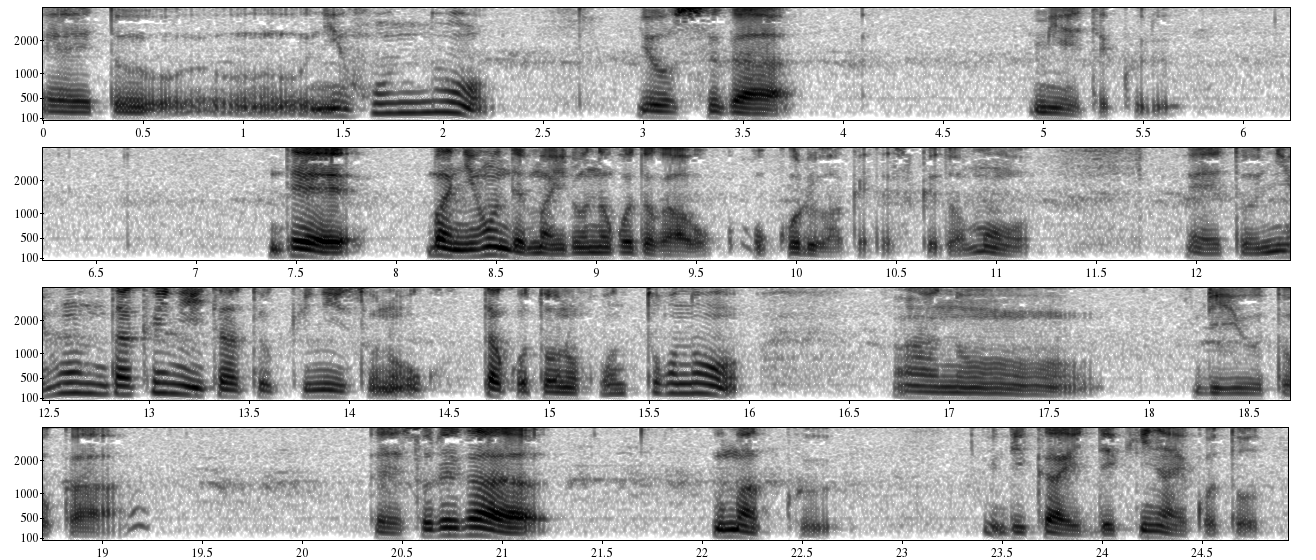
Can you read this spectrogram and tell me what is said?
えーと、日本の様子が見えてくる。で、まあ、日本でまあいろんなことが起こるわけですけども、えーと、日本だけにいた時にその起こったことの本当のあの理由とか、えー、それがうまく理解できないことって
